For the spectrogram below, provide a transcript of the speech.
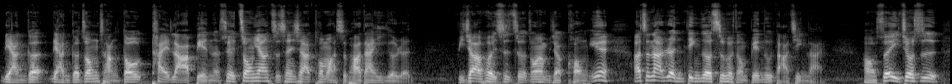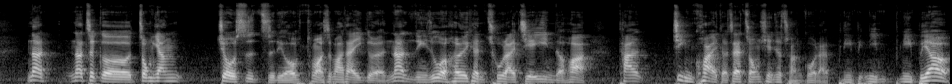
两个两个中场都太拉边了，所以中央只剩下托马斯帕代一个人，比较会是这个中央比较空。因为阿森纳认定这次会从边路打进来，好，所以就是那那这个中央就是只留托马斯帕代一个人。那你如果 Hurricane 出来接应的话，他尽快的在中线就传过来，你你你不要。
